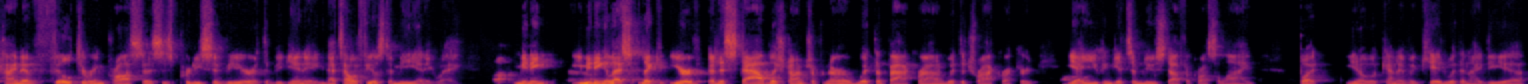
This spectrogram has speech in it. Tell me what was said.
kind of filtering process is pretty severe at the beginning. That's how it feels to me anyway. Uh, meaning, meaning unless like you're an established entrepreneur with the background, with the track record, yeah, uh-huh. you can get some new stuff across the line. But you know, a kind of a kid with an idea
